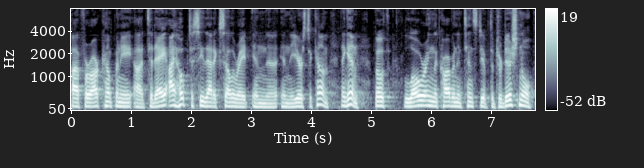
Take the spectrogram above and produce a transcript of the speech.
uh, for our company uh, today. I hope to see that accelerate in the in the years to come. Again, both lowering the carbon intensity of the traditional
